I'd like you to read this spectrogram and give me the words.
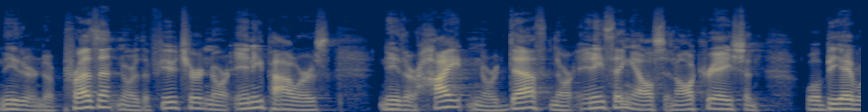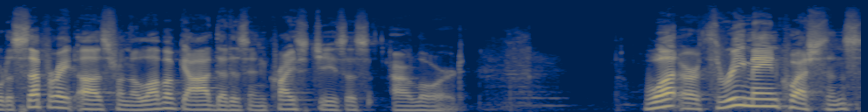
neither the present nor the future, nor any powers, neither height nor depth, nor anything else in all creation will be able to separate us from the love of God that is in Christ Jesus our Lord. What are three main questions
